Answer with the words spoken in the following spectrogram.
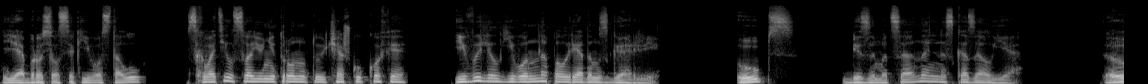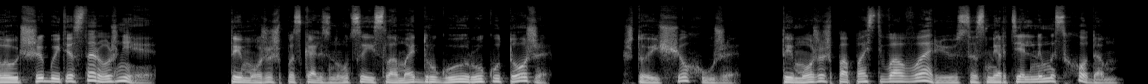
Я бросился к его столу, схватил свою нетронутую чашку кофе и вылил его на пол рядом с Гарри. «Упс!» – безэмоционально сказал я. «Лучше быть осторожнее. Ты можешь поскользнуться и сломать другую руку тоже. Что еще хуже, ты можешь попасть в аварию со смертельным исходом.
